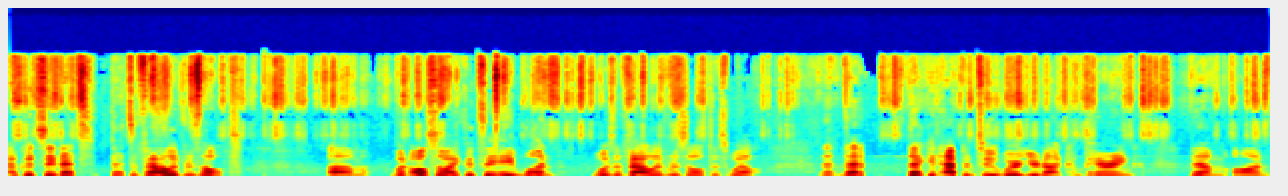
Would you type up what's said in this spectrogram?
I could say that's that's a valid result. Um, but also I could say A1 was a valid result as well. That that that can happen too, where you're not comparing them on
